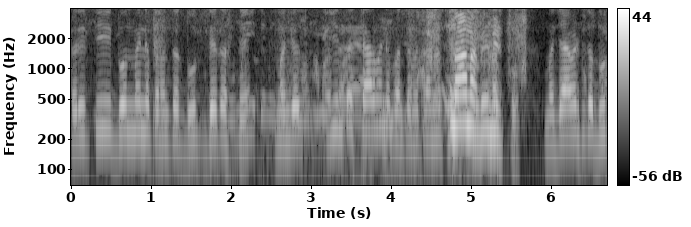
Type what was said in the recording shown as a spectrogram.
तरी ती दोन महिन्यापर्यंत दूध देत असते. म्हणजे तीन ते चार महिन्यापर्यंत मित्रांनो नसतो. मग ज्यावेळी तिचं दूध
